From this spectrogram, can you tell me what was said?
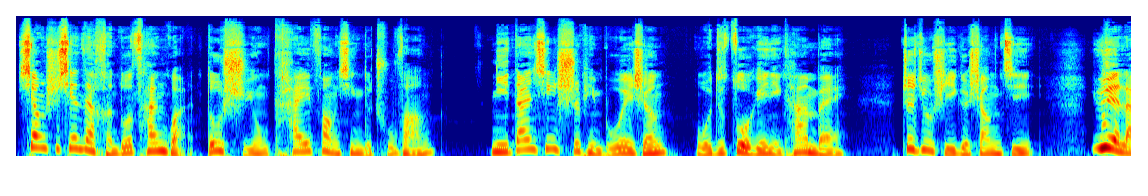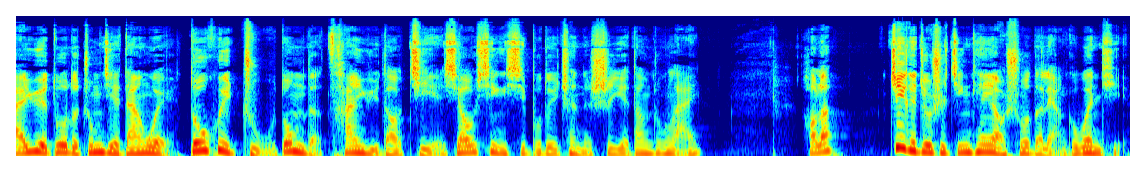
像是现在很多餐馆都使用开放性的厨房，你担心食品不卫生，我就做给你看呗，这就是一个商机。越来越多的中介单位都会主动的参与到解消信息不对称的事业当中来。好了，这个就是今天要说的两个问题，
